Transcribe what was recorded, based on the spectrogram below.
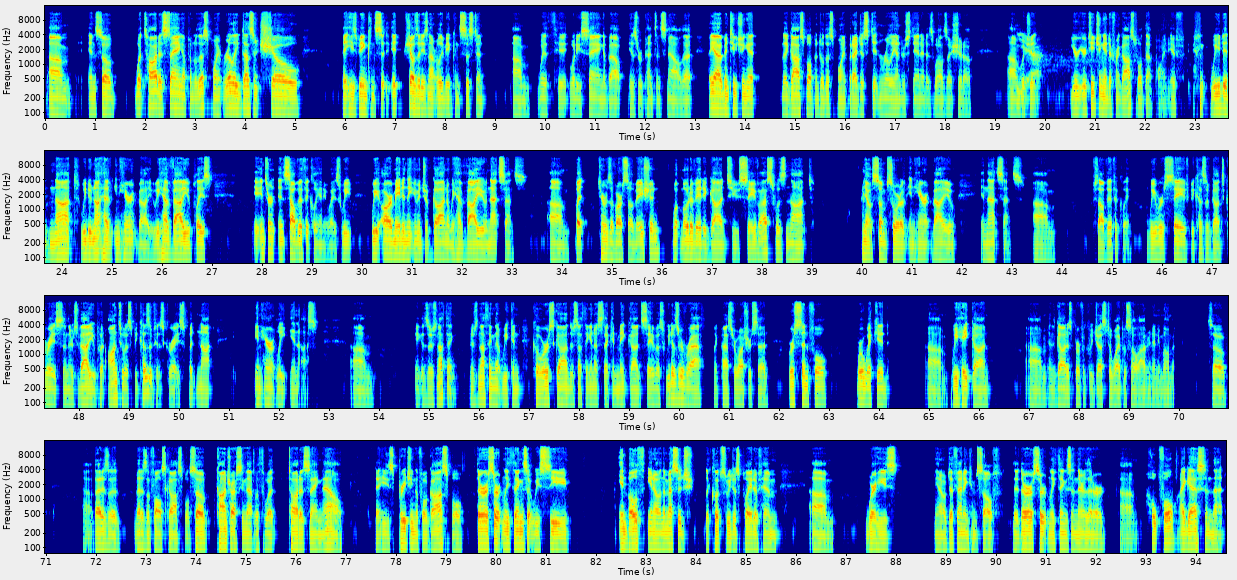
Um, and so what Todd is saying up until this point really doesn't show that he's being consi- it shows that he's not really being consistent um, with his, what he's saying about his repentance now that yeah i've been teaching it the gospel up until this point but i just didn't really understand it as well as i should have um, which yeah. You're you're teaching a different gospel at that point. If we did not we do not have inherent value. We have value placed in turn salvifically anyways. We we are made in the image of god and we have value in that sense. Um, but in terms of our salvation what motivated god to save us was not you know some sort of inherent value in that sense um, salvifically we were saved because of god's grace and there's value put onto us because of his grace but not inherently in us. Um, because there's nothing. There's nothing that we can coerce god. There's nothing in us that can make god save us. We deserve wrath like pastor washer said. We're sinful. We're wicked. Um, we hate god. Um, and God is perfectly just to wipe us all out at any moment. So uh, that is a that is a false gospel. So contrasting that with what Todd is saying now, that he's preaching the full gospel, there are certainly things that we see in both, you know, in the message, the clips we just played of him, um, where he's, you know, defending himself. That there are certainly things in there that are um, hopeful, I guess, and that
